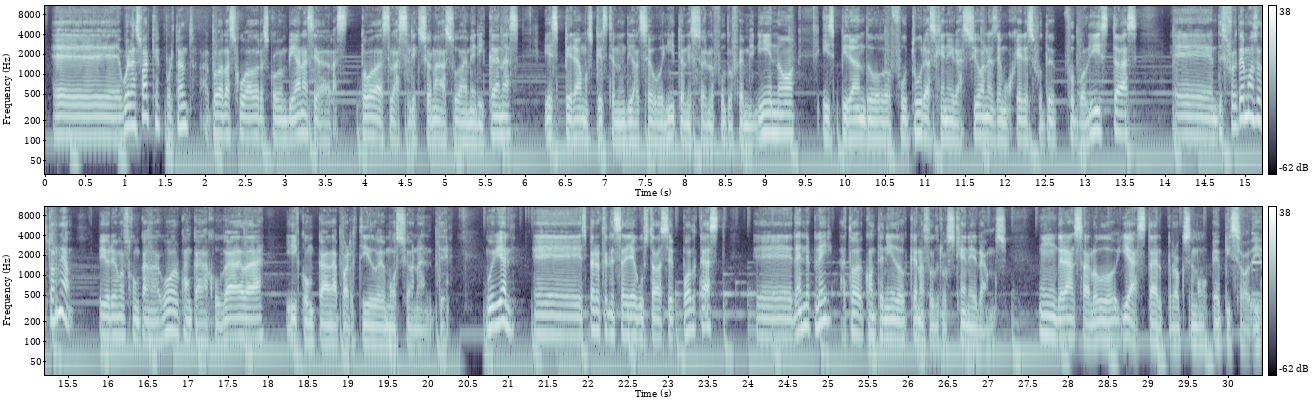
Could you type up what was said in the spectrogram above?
Eh, buena suerte, por tanto, a todas las jugadoras colombianas y a todas las seleccionadas sudamericanas. Esperamos que este mundial sea bonito en la historia del fútbol femenino, inspirando futuras generaciones de mujeres futbolistas. Eh, disfrutemos del torneo. Viviremos con cada gol, con cada jugada y con cada partido emocionante. Muy bien, eh, espero que les haya gustado este podcast. denle play a todo el contenido que nosotros generamos. Un gran saludo y hasta el próximo episodio.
